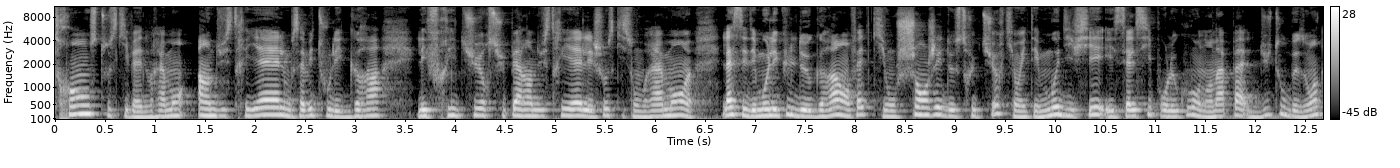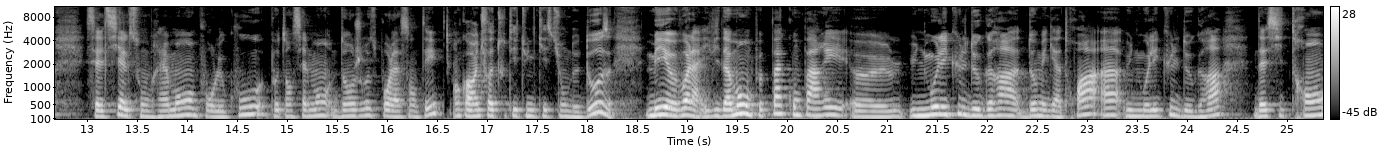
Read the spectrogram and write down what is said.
trans, tout ce qui va être vraiment industriel. Vous savez, tous les gras, les fritures super industrielles, les choses qui sont vraiment... Euh, là, c'est des molécules de gras, en fait, qui ont changé de structure, qui ont été modifiées, et celles-ci pour le coup, on n'en a pas du tout besoin. Celles-ci, elles sont vraiment, pour le coup, potentiellement dangereuses pour la santé. Encore une fois, tout est une question de dose. Mais euh, voilà, évidemment, on ne peut pas comparer euh, une molécule de gras d'oméga 3 à une molécule de gras d'acide trans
